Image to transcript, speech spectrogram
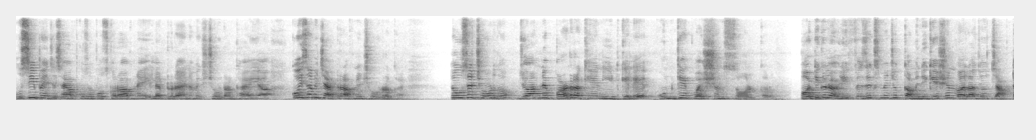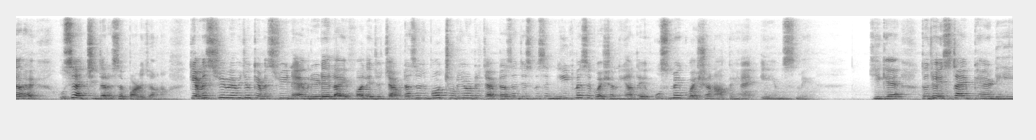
उसी पे जैसे आपको सपोज़ करो आपने इलेक्ट्रोडाइनमिक्स छोड़ रखा है या कोई सा भी चैप्टर आपने छोड़ रखा है तो उसे छोड़ दो। जो आपने पढ़ रखे हैं नीट के लिए उनके क्वेश्चन सॉल्व करो। पर्टिकुलरली फिजिक्स में जो कम्युनिकेशन वाला जो चैप्टर है, उसे अच्छी तरह से पढ़ जाना। केमिस्ट्री में भी जो केमिस्ट्री इन एवरीडे लाइफ वाले जो चैप्टर्स हैं बहुत छोटे छोटे चैप्टर्स हैं, जिसमें से नीट में से क्वेश्चन नहीं आते, उसमें क्वेश्चन आते हैं एम्स में। ठीक है? तो जो इस टाइप के हैं डी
